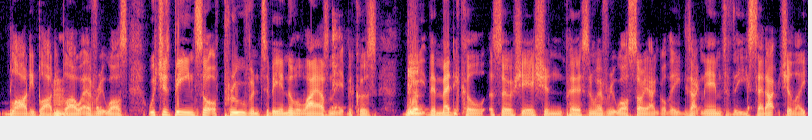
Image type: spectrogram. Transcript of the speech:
blah de blah de blah whatever it was, which has been sort of proven to be another lie, hasn't it? Because the Yeah. the medical association person, whoever it was, sorry, I haven't got the exact names of these, said actually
